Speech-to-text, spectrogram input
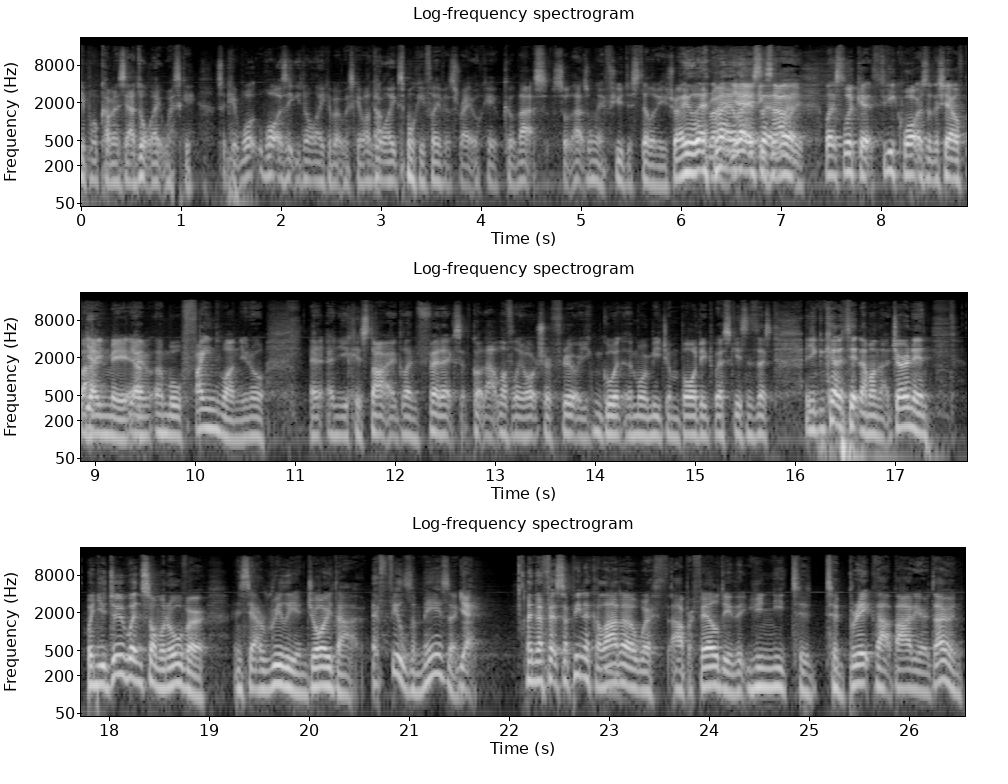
People come and say, "I don't like whiskey." It's okay. What what is it you don't like about whiskey? Well, I don't like smoky flavors. Right? Okay, cool. That's so. That's only a few distilleries, right? Right, let- yeah, let's, uh, exactly. Let, us look at three quarters of the shelf behind me, yeah. And, and we'll find one. You know, and, and you can start at Glenfiddich. I've got that lovely orchard fruit, or you can go into the more medium-bodied whiskies and things, and you can kind of take them on that journey. And when you do win someone over and say, "I really enjoyed that," it feels amazing. yeah And if it's a pina colada with Aberfeldy that you need to to break that barrier down,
